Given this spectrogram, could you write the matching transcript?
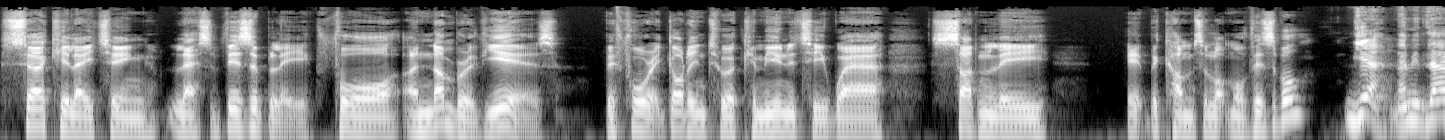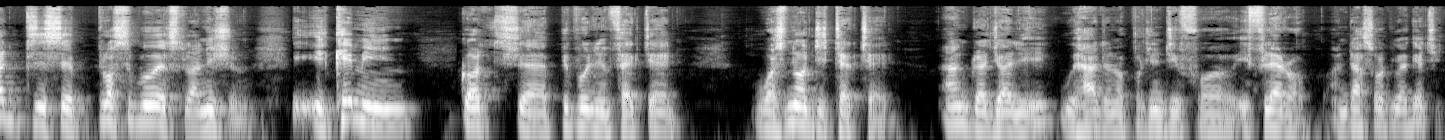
circulating less visibly for a number of years before it got into a community where suddenly it becomes a lot more visible? Yeah, I mean, that is a plausible explanation. It came in, got uh, people infected, was not detected, and gradually we had an opportunity for a flare up, and that's what we're getting.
